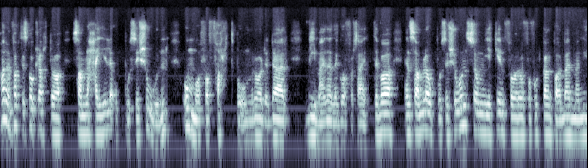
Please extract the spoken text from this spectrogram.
har en faktisk også klart å samle hele opposisjonen om å få fart på området der vi mener det går for seint. Det var en samla opposisjon som gikk inn for å få fortgang på arbeidet med en ny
